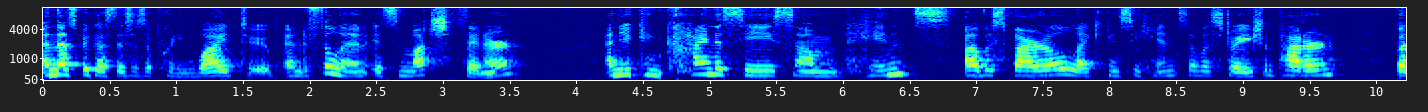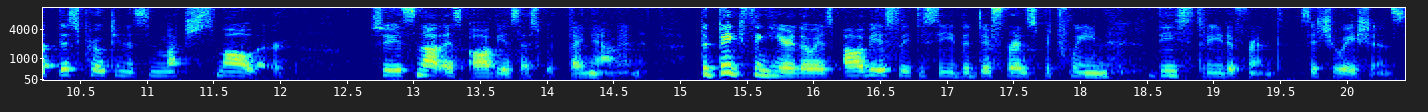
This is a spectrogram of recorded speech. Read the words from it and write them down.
And that's because this is a pretty wide tube. And endophilin is much thinner. And you can kind of see some hints of a spiral, like you can see hints of a striation pattern. But this protein is much smaller. So it's not as obvious as with dynamin. The big thing here, though, is obviously to see the difference between these three different situations.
